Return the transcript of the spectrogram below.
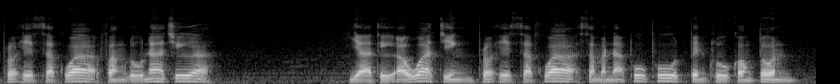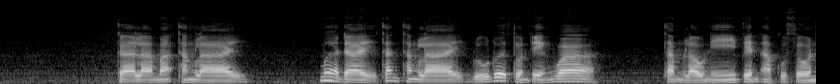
เพราะเหตุสักว่าฟังดูน่าเชื่อ อย่าถือเอาว่าจริง เพราะเหตุสักว่าสมณะผู้พูดเป็นครูของตน กาลามะทั้งหลาย เมื่อใดท่านทั้งหลายรู้ด้วยตนเองว่าทำเหล่านี้เป็นอกุศล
